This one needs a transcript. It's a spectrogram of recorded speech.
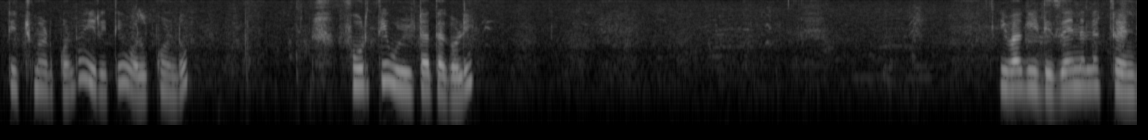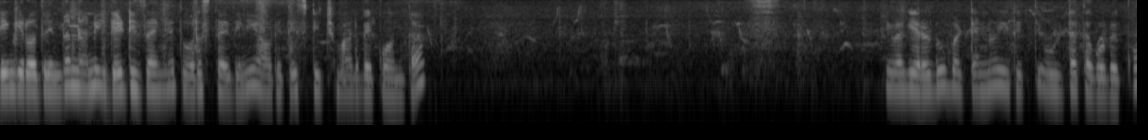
ಸ್ಟಿಚ್ ಮಾಡಿಕೊಂಡು ಈ ರೀತಿ ಹೊಲ್ಕೊಂಡು ಪೂರ್ತಿ ಉಲ್ಟಾ ತಗೊಳ್ಳಿ. ಇವಾಗ ಈ ಡಿಸೈನ್ ಎಲ್ಲ ಟ್ರೆಂಡಿಂಗ್ ಇರೋದ್ರಿಂದ ನಾನು ಇದೇ ಡಿಸೈನ್ನೇ ತೋರಿಸ್ತಾ ಇದ್ದೀನಿ, ಯಾವ ರೀತಿ ಸ್ಟಿಚ್ ಮಾಡಬೇಕು ಅಂತ. ಇವಾಗ ಎರಡೂ ಬಟ್ಟೆನೂ ಈ ರೀತಿ ಉಲ್ಟಾ ತಗೋಬೇಕು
